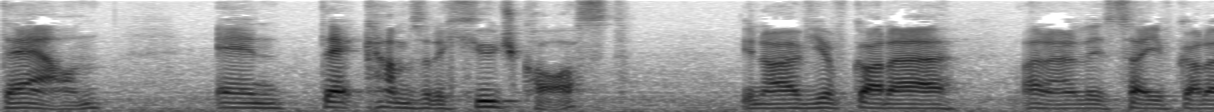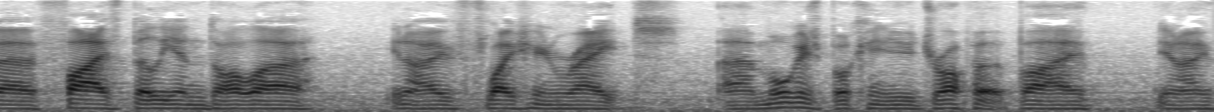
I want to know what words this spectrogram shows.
down, and that comes at a huge cost. You know, if you've got a, I don't know, let's say you've got a five billion dollar, you know, floating rate uh, mortgage book, and you drop it by, you know,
